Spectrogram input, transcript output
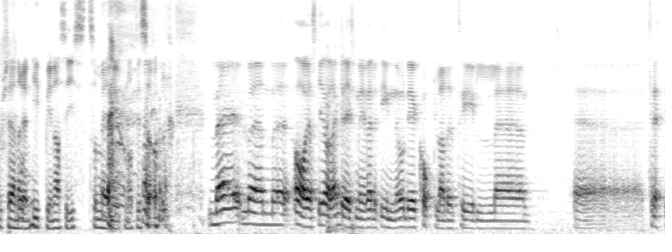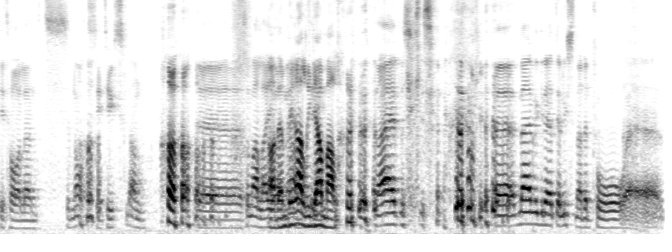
att Du känner få- en hippie-nazist som är hypnotisör. Nej men eh, ja jag ska göra en grej som är väldigt inne och det är kopplade till eh, eh, 30-talets Nazityskland. Eh, som alla Ja, gör den med blir aldrig gammal. Nej precis. eh, nej men grejen är att jag lyssnade på eh,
